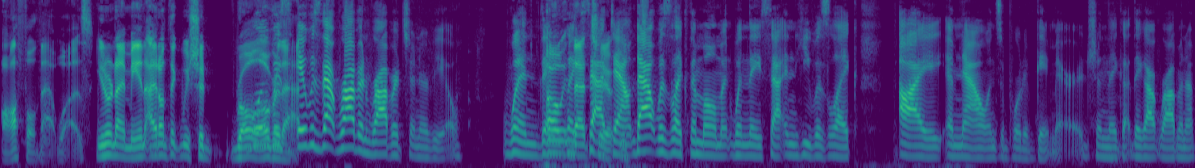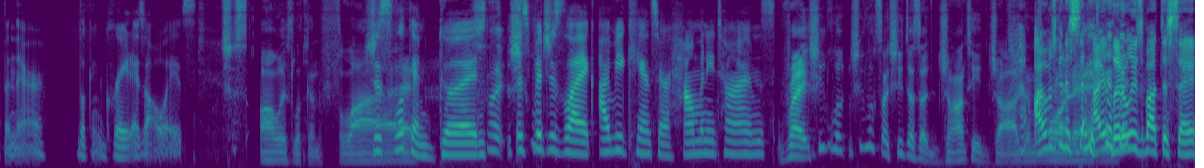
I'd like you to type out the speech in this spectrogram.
awful that was. You know what I mean? I don't think we should roll Well, it over was, that. It was that Robin Roberts interview when they Oh, like sat too. down. That was like the moment when they sat and he was like, "I am now in support of gay marriage," and they got they got Robin up in there looking great as always, Just always looking fly. just looking good. Like- this bitch is like, "I beat cancer how many times?" Right. She look. She looks like she does a jaunty jog. In the I was going to say. I literally was about to say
